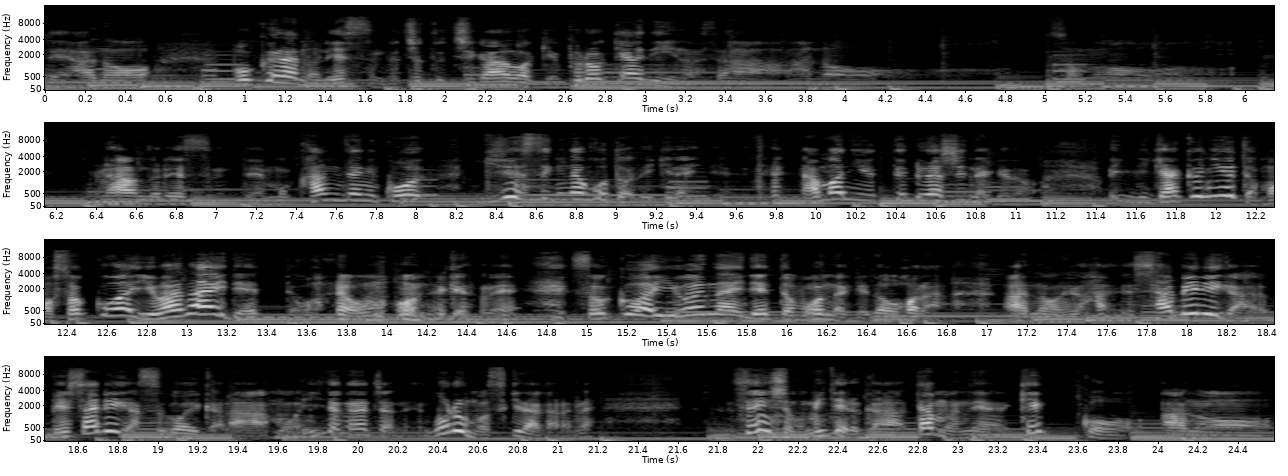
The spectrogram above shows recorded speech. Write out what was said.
で、あの、僕らのレッスンとちょっと違うわけ。プロキャディのさ、あ、の、ラウンドレッスンってもう完全にこう技術的なことはできないんで、たまに言ってるらしいんだけど。逆に言うともうそこは言わないでって俺 思うんだけどね。そこは言わないでって思うんだけどほらあの喋りがべしゃりがすごいからもう言いたくなっちゃうんだよ。ゴルフも好きだからね。選手も見てるから多分ね結構あの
